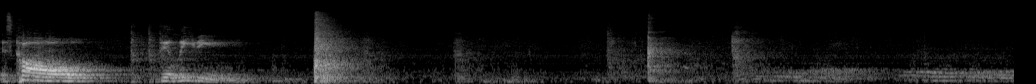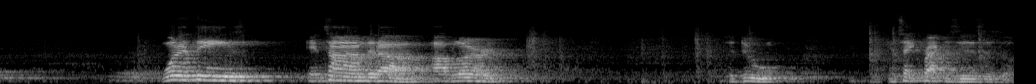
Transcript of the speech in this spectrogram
It's called deleting. One of the things in time that I, I've learned to do and take practices is a,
